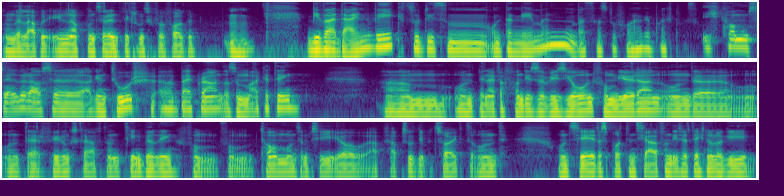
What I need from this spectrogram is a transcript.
erlauben, ihnen auch unsere Entwicklung zu verfolgen. Mhm. Wie war dein Weg zu diesem Unternehmen? Was hast du vorher gemacht? Ich komme selber aus Agentur-Background, also Marketing. Ähm, und bin einfach von dieser Vision vom Jöran und, äh, und der Führungskraft und Teambuilding vom, vom Tom, unserem CEO, ab, absolut überzeugt und, und sehe das Potenzial von dieser Technologie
